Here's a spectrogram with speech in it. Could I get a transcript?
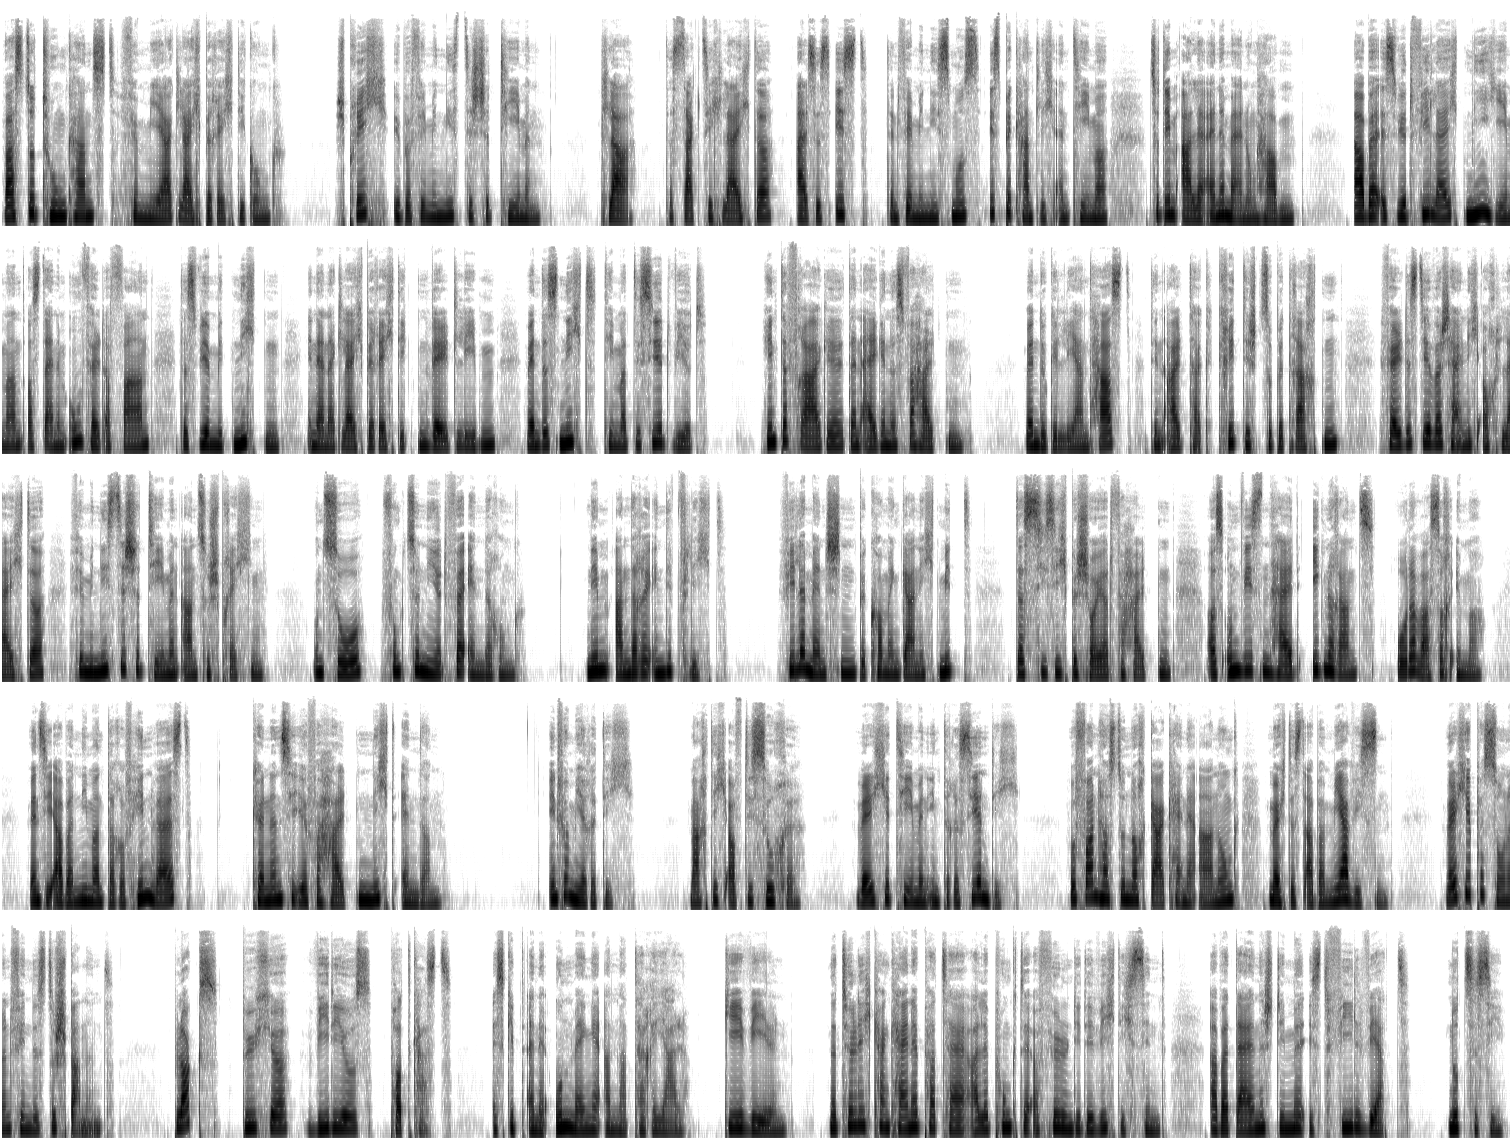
Was du tun kannst für mehr Gleichberechtigung. Sprich über feministische Themen. Klar, das sagt sich leichter, als es ist, denn Feminismus ist bekanntlich ein Thema, zu dem alle eine Meinung haben. Aber es wird vielleicht nie jemand aus deinem Umfeld erfahren, dass wir mitnichten in einer gleichberechtigten Welt leben, wenn das nicht thematisiert wird. Hinterfrage dein eigenes Verhalten. Wenn du gelernt hast, den Alltag kritisch zu betrachten, fällt es dir wahrscheinlich auch leichter, feministische Themen anzusprechen. Und so funktioniert Veränderung. Nimm andere in die Pflicht. Viele Menschen bekommen gar nicht mit, dass sie sich bescheuert verhalten, aus Unwissenheit, Ignoranz oder was auch immer. Wenn sie aber niemand darauf hinweist, können sie ihr Verhalten nicht ändern. Informiere dich. Mach dich auf die Suche. Welche Themen interessieren dich? Wovon hast du noch gar keine Ahnung, möchtest aber mehr wissen? Welche Personen findest du spannend? Blogs, Bücher, Videos, Podcasts. Es gibt eine Unmenge an Material. Geh wählen. Natürlich kann keine Partei alle Punkte erfüllen, die dir wichtig sind, aber deine Stimme ist viel wert. Nutze sie.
